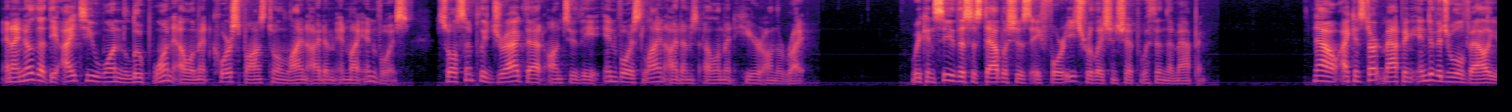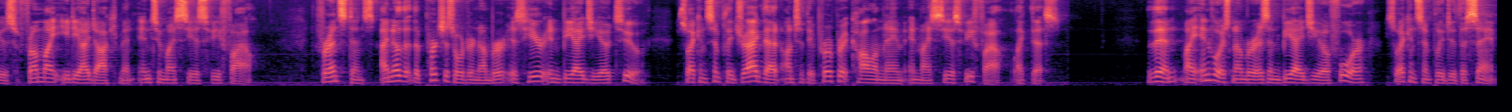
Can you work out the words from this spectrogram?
And I know that the IT1 loop 1 element corresponds to a line item in my invoice, so I'll simply drag that onto the invoice line items element here on the right. We can see this establishes a for each relationship within the mapping. Now I can start mapping individual values from my EDI document into my CSV file. For instance, I know that the purchase order number is here in BIG02, so I can simply drag that onto the appropriate column name in my CSV file, like this. Then, my invoice number is in BIG04, so I can simply do the same.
